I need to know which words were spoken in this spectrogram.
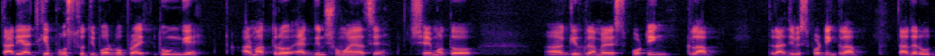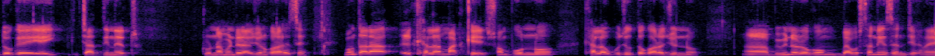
তারই আজকে প্রস্তুতি পর্ব প্রায় তুঙ্গে আর মাত্র একদিন সময় আছে। সেই মতো আহ, গীরগ্রামের sporting club Rajib sporting club তাদের উদ্যোগে এই চার দিনের টুর্নামেন্টের আয়োজন করা হয়েছে এবং তারা খেলার মাঠকে সম্পূর্ণ খেলা উপযুক্ত করার জন্য বিভিন্ন রকম ব্যবস্থা নিয়েছেন, যেখানে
